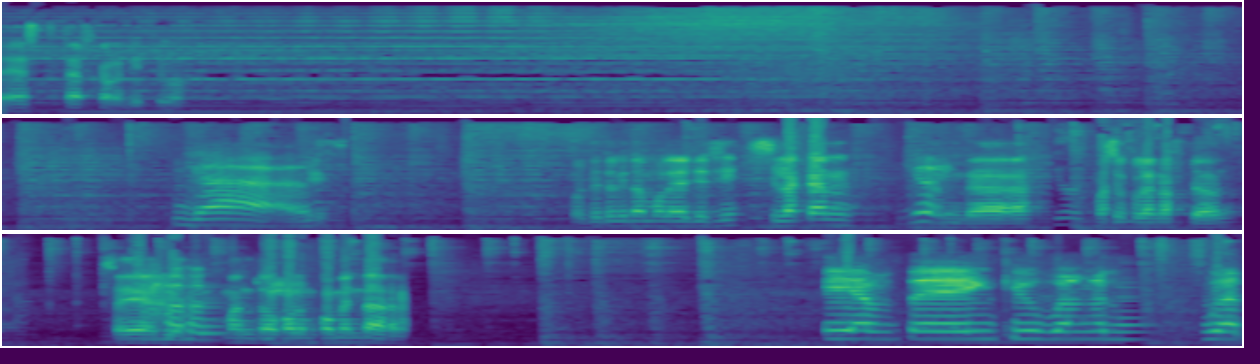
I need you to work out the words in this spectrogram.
Saya start kalau gitu. Gas. Kalau gitu kita mulai aja sih. Silakan Yuk. Anda masuk line of down. Saya Oke. mantau kolom komentar. Iya, thank you banget buat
